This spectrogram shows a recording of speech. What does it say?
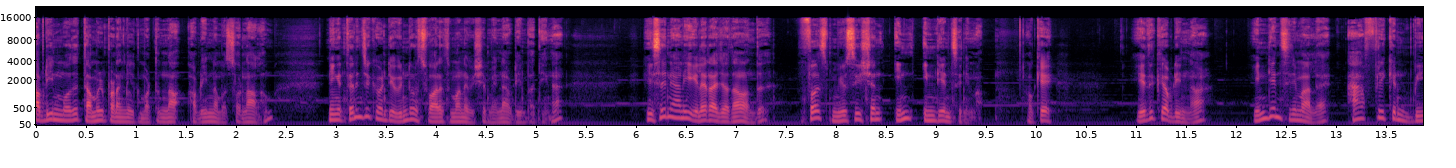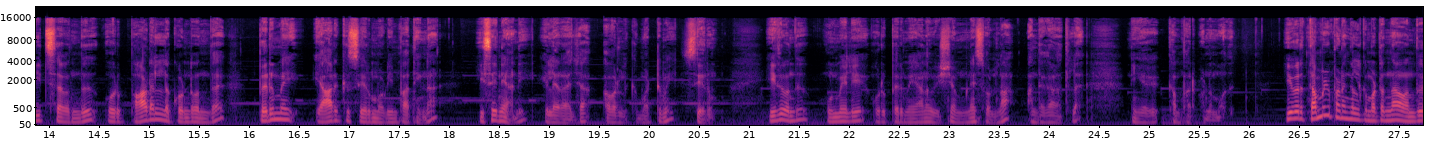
அப்படின் போது தமிழ் படங்களுக்கு மட்டும்தான் அப்படின்னு நம்ம சொன்னாலும் நீங்கள் தெரிஞ்சுக்க வேண்டிய இன்னொரு சுவாரஸ்யமான விஷயம் என்ன அப்படின்னு பார்த்தீங்கன்னா இசைஞானி இளையராஜா தான் வந்து first musician in Indian cinema okay எதுக்கு அப்படின்னா இந்தியன் சினிமாவில் ஆஃப்ரிக்கன் பீட்ஸை வந்து ஒரு பாடலில் கொண்டு வந்த பெருமை யாருக்கு சேரும் அப்படின்னு பார்த்தீங்கன்னா இசைஞானி இளையராஜா அவர்களுக்கு மட்டுமே சேரும். இது வந்து உண்மையிலேயே ஒரு பெருமையான விஷயம்னே சொல்லலாம் அந்த காலத்தில் நீங்கள் கம்பேர் பண்ணும்போது. இவர் தமிழ் படங்களுக்கு மட்டும்தான் வந்து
